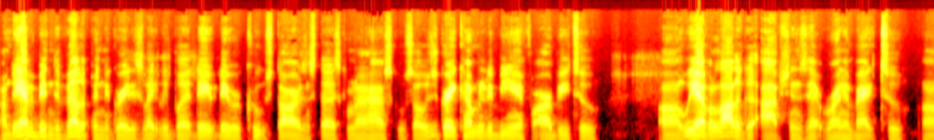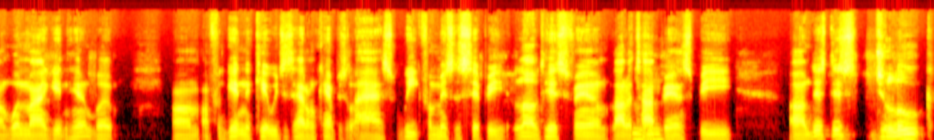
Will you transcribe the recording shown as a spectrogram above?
Um, they haven't been developing the greatest lately, but they they recruit stars and studs coming out of high school. So it's a great company to be in for RB two. Um, we have a lot of good options at running back too. Um, wouldn't mind getting him, but um, I'm forgetting the kid we just had on campus last week from Mississippi. Loved his film, a lot of top end speed. Um, this this Juluke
